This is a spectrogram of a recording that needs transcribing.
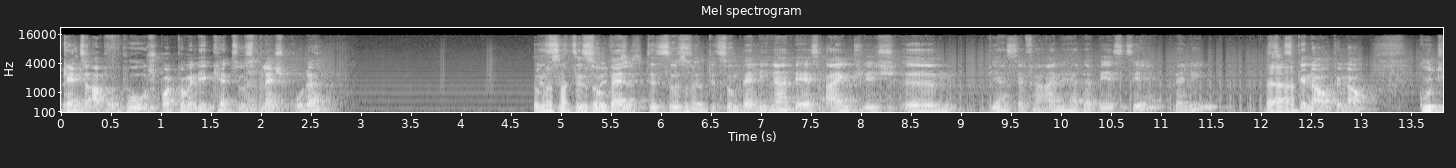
kennst du, apropos Sportkomödie, kennst du Splash, Bruder? Irgendwas das, sagt mir ist das, das, so, denn das das? ist so ein Berliner, der ist eigentlich, ähm, wie heißt der Verein, Hertha BSC, Berlin? Das Ja. ist, genau, genau. Gut.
